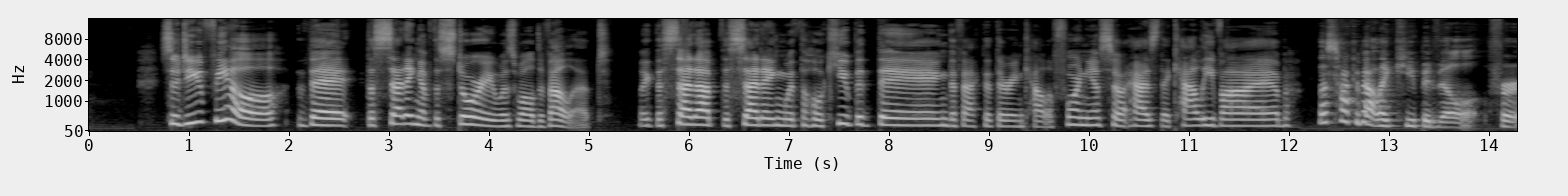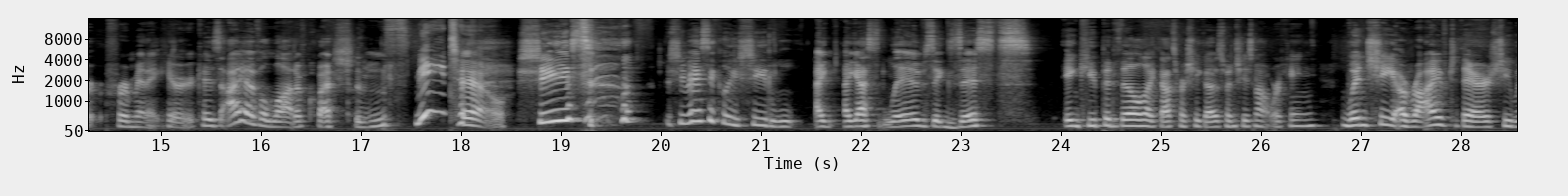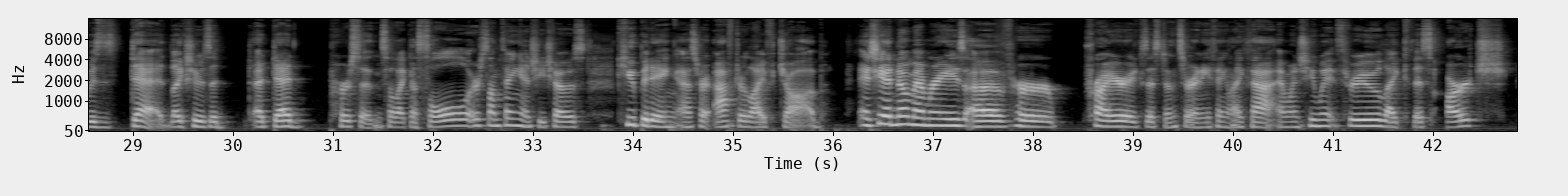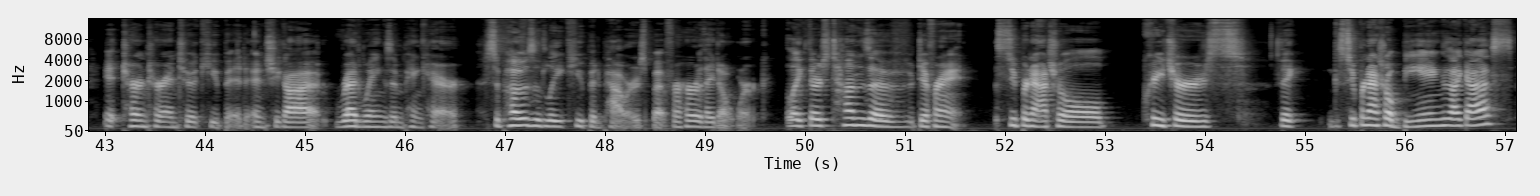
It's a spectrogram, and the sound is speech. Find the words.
So do you feel that the setting of the story was well developed? Like the setup, the setting with the whole Cupid thing, the fact that they're in California, so it has the Cali vibe let's talk about like Cupidville for for a minute here because I have a lot of questions. Me too. She's she basically she I I guess lives exists in Cupidville like that's where she goes when she's not working. When she arrived there, she was dead. Like she was a a dead person, so like a soul or something and she chose cupiding as her afterlife job. And she had no memories of her prior existence or anything like that. And when she went through like this arch, it turned her into a Cupid and she got red wings and pink hair. Supposedly Cupid powers, but for her, they don't work. Like, there's tons of different supernatural creatures, the supernatural beings, I guess,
